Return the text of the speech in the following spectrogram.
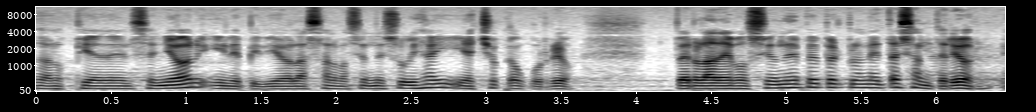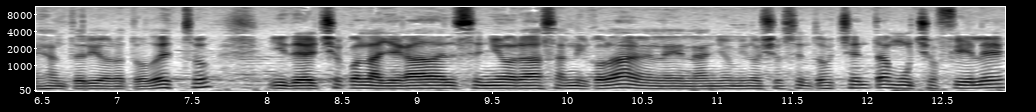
los pies del Señor y le pidió la salvación de su hija y hecho que ocurrió. Pero la devoción de Pepe el Planeta es anterior, es anterior a todo esto. Y de hecho con la llegada del Señor a San Nicolás en el año 1880 muchos fieles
